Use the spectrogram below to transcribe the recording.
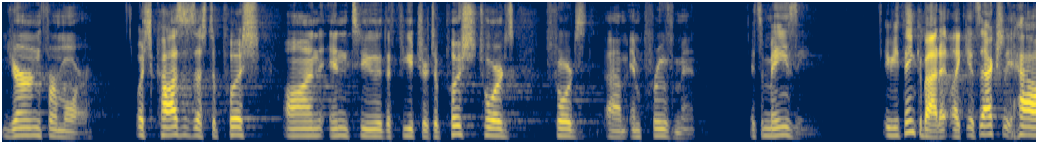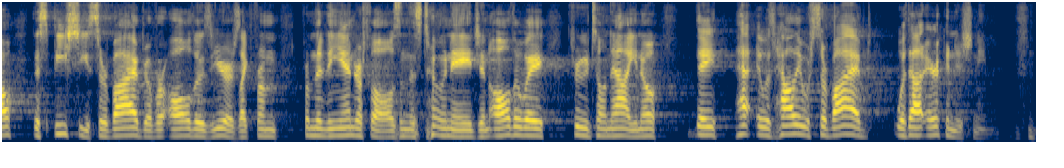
yearn for more, which causes us to push on into the future, to push towards, towards um, improvement. It's amazing. If you think about it, like it's actually how the species survived over all those years, like from, from the Neanderthals in the Stone Age and all the way through till now. You know, they it was how they survived without air conditioning. it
